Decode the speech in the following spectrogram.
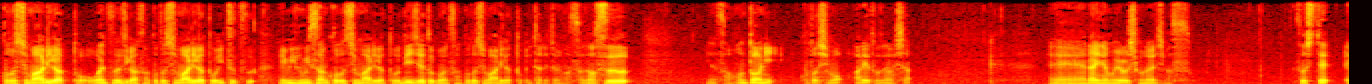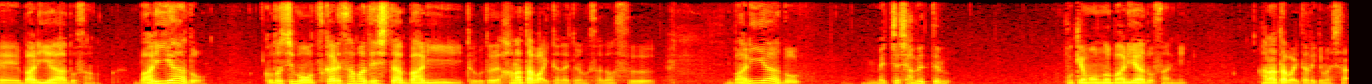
今年もありがとう。おやつの時間さん今年もありがとう5つ。えー、みふみさん今年もありがとう。DJ 特命さん今年もありがとう。いただいております。ありがとうございます。皆さん本当に今年もありがとうございました。えー、来年もよろしくお願いします。そして、えーバリヤードさん。バリヤード？今年もお疲れ様でした、バリー。ということで、花束いただいております。ありがとうございます。バリヤード、めっちゃ喋ってる？ポケモンのバリヤードさんに花束いただきました。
